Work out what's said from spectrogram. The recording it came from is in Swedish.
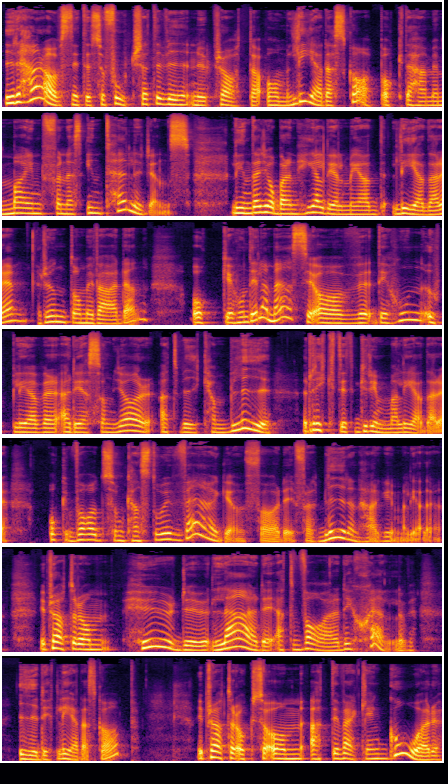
I det här avsnittet så fortsätter vi nu prata om ledarskap och det här med mindfulness intelligence. Linda jobbar en hel del med ledare runt om i världen och hon delar med sig av det hon upplever är det som gör att vi kan bli riktigt grymma ledare och vad som kan stå i vägen för dig för att bli den här grymma ledaren. Vi pratar om hur du lär dig att vara dig själv i ditt ledarskap. Vi pratar också om att det verkligen går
